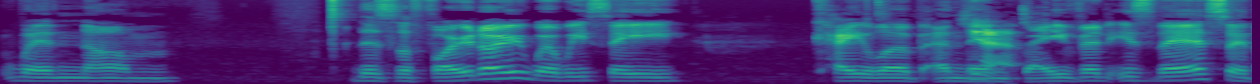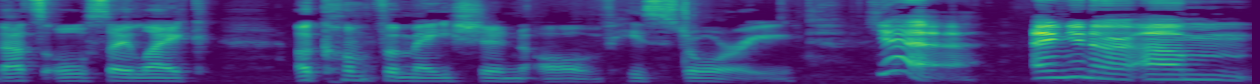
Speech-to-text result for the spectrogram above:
when um there's the photo where we see Caleb and then Yeah. David is there, so that's also like a confirmation of his story. yeah, and you know, um,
